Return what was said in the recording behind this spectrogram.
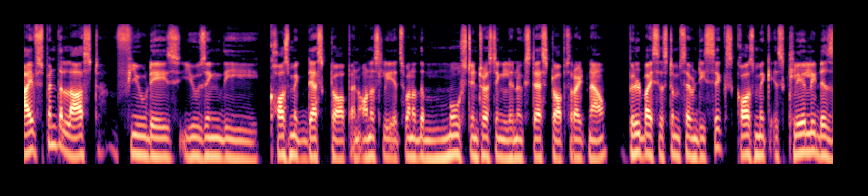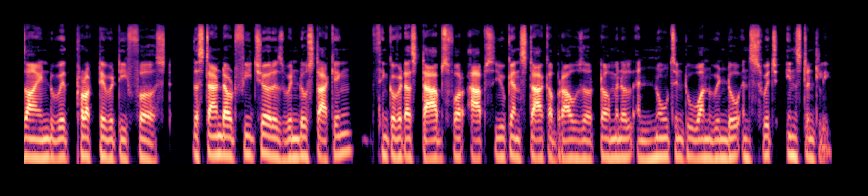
I've spent the last few days using the Cosmic desktop, and honestly, it's one of the most interesting Linux desktops right now. Built by System 76, Cosmic is clearly designed with productivity first. The standout feature is window stacking. Think of it as tabs for apps. You can stack a browser, terminal, and notes into one window and switch instantly.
